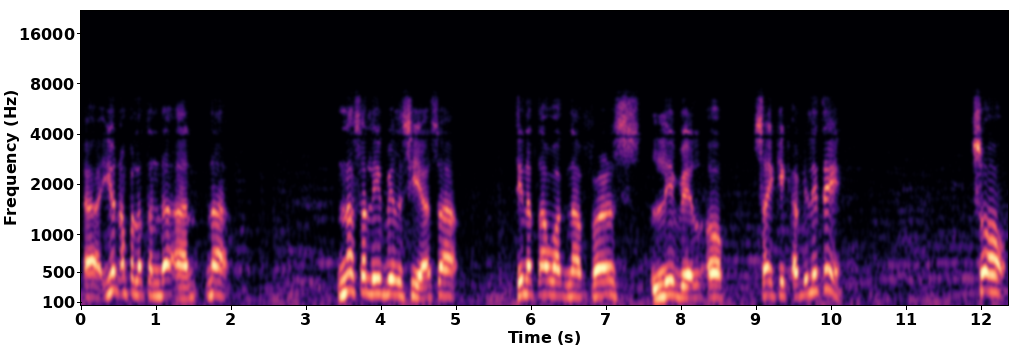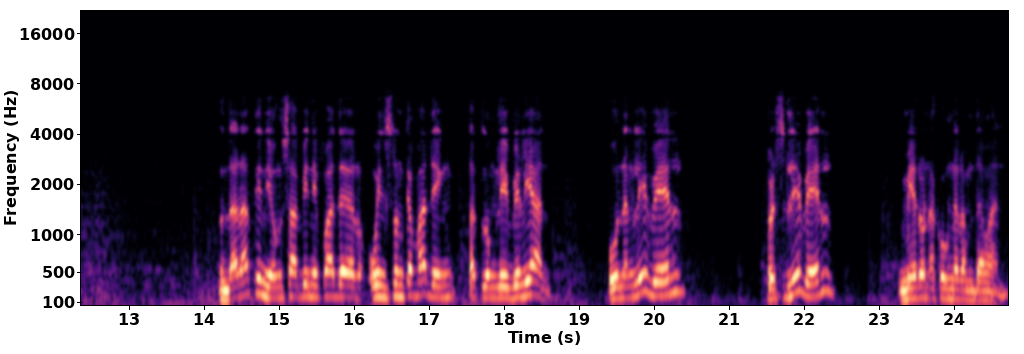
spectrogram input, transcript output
ah, yun ang palatandaan na nasa level siya sa tinatawag na first level of psychic ability. So, tanda natin yung sabi ni Father Winston Kabading, tatlong level yan. Unang level, first level, meron akong naramdaman.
